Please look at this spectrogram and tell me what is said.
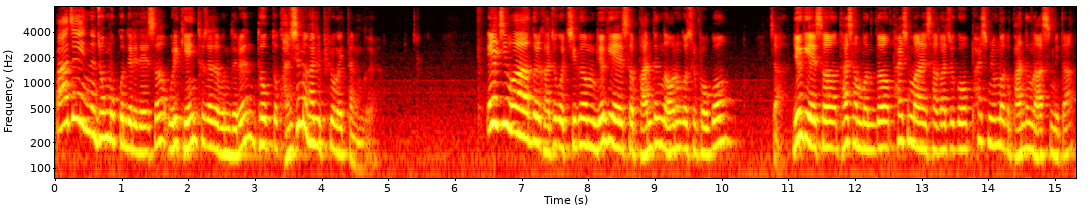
빠져있는 종목군들에 대해서 우리 개인 투자자분들은 더욱더 관심을 가질 필요가 있다는 거예요 LG화학을 가지고 지금 여기에서 반등 나오는 것을 보고 자 여기에서 다시 한 번 더 80만원 사가지고 86만원 반등 나왔습니다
